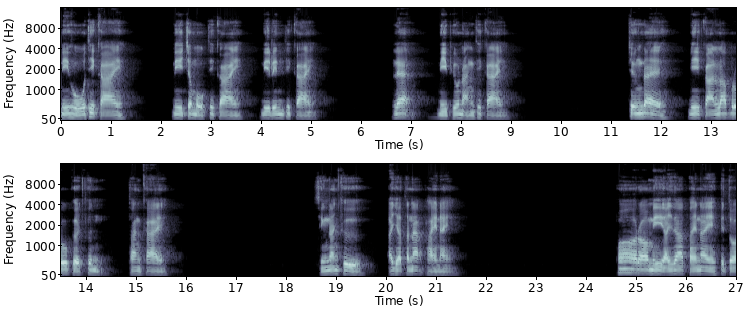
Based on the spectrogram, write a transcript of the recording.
มีหูที่กาย มีจมูกที่กาย มีลิ้นที่กาย และมีผิวหนังที่กาย จึงได้ มีการรับรู้เกิดขึ้นทางกาย สิ่งนั้นคืออายตนะภายในเพราะเรามีอายตนะภายในเป็นตัว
